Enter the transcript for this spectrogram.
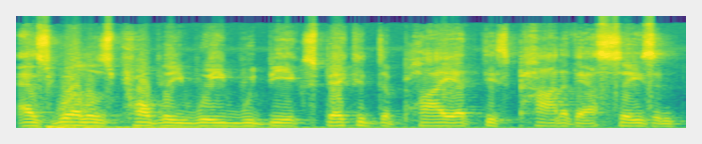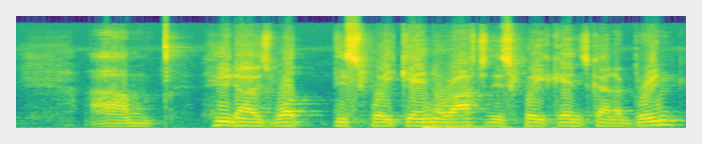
as well as probably we would be expected to play at this part of our season. Um, who knows what this weekend or after this weekend is going to bring?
